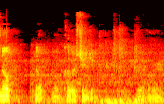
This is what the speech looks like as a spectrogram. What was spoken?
Nope. Nope. Nope. Color's changing. Go back over here.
